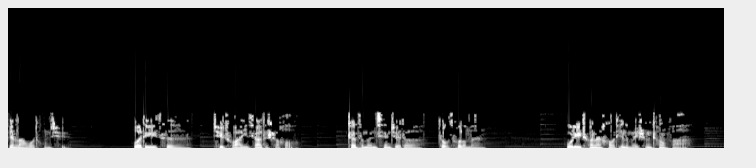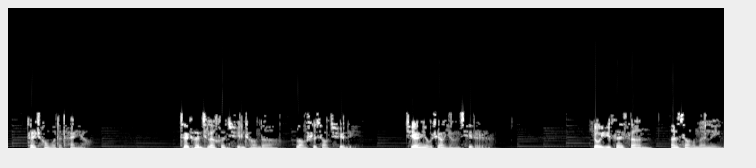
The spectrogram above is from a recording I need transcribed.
便拉我同去。我第一次去楚阿姨家的时候，站在门前，觉得走错了门。屋里传来好听的美声唱法，在唱《我的太阳》。在看起来很寻常的老式小区里，居然有这样洋气的人。犹豫再三，按响了门铃。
